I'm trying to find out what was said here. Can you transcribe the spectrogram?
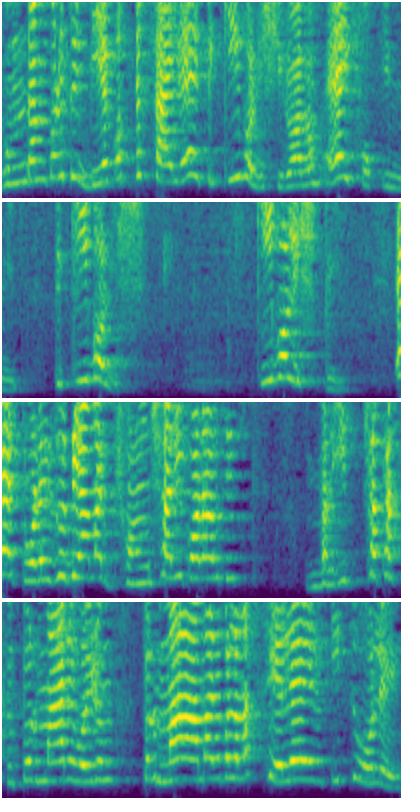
ধুমধাম করে তুই বিয়ে করতে চাইলে তুই কি বলিস হিরো আলম? এই ফকিরনি তুই কি বলিস? কি বলিস তুই? এ, তোরে যদি আমার সংসারই করা উচিত মানে ইচ্ছা থাকতো তোর মারে ওইরকম তোর মা আমার বলে, আমার ছেলের কিছু হলে।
